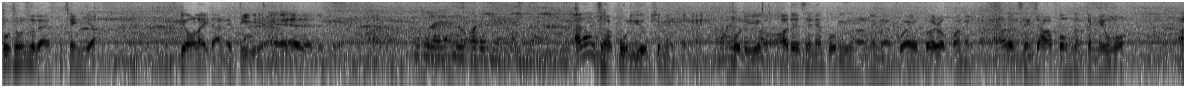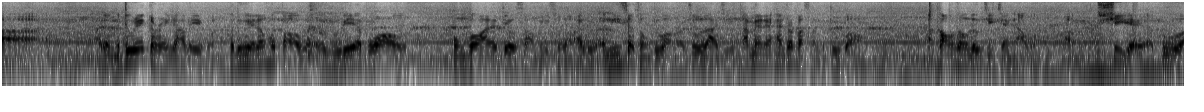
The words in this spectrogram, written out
ကိုထုံးဆိုလဲအခုချိန်ကြီးကပြောလိုက်တာနဲ့တည်တယ်အဲ့အဲ့လိုမျိုးကိုယ်လည်းအဲ့လို audition ပုံစံအဲ့ဒါကျတော့ပိုလီယိုဖြစ်မယ်ထင်တယ်ပိုလီယို audition နဲ့ပိုလီယိုတော့နည်းနည်းကွဲကွဲတော့ကွဲနေတယ် audition ကျတော့ပုံစံတစ်မျိုးပေါ့အာ အဲ့လိုမတူတဲ့ character လေးပေါ့နော်ဘယ်သူတွေလုံးမဟုတ်ပါဘူးပဲလူတွေရဲ့ဘဝကိုပုံဖော်ရတဲ့တယောက်ဆောင်လေးဆိုတော့အဲ့လိုအနည်းဆက်ဆုံးတူအောင်တော့စူးစမ်းကြည့်ဒါပေမဲ့လည်း100%မတူပါဘူးအကောင်းဆုံးလုပ်ကြည့်ချင်တာပေါ့ဟုတ်ရှိတယ်အခုက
